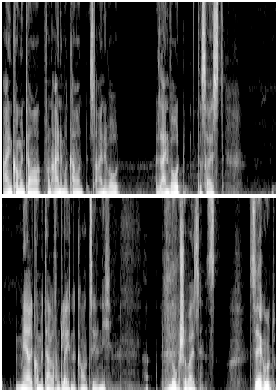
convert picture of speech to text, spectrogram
Ein Kommentar von einem Account ist eine Vote, ist ein Vote. Das heißt, mehrere Kommentare vom gleichen Account zählen nicht. Logischerweise. Sehr gut.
